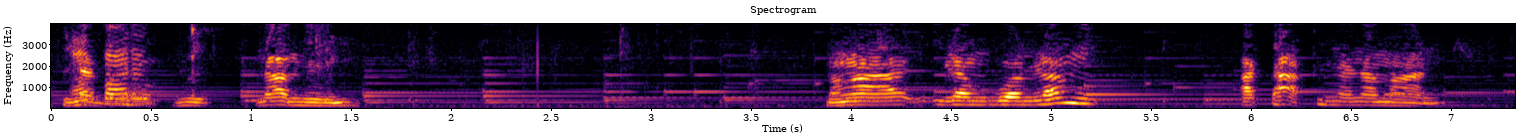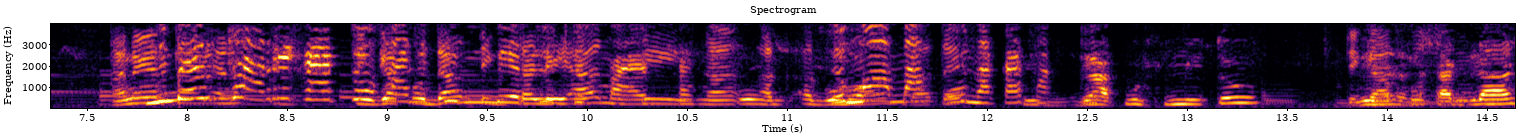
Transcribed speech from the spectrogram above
Pinagamot mi- namin. Mga ilang buwan lang, atake na naman. Ano yun? Nibersary ka to, daw, Halit tigtalian si na ag ago Yung mo mama dati? ko nakasakit. Gapos nito, Tigapos. tadlan,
